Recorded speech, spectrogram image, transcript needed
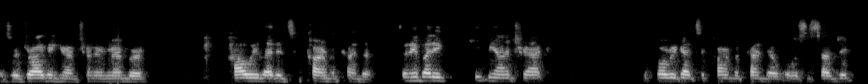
as we're driving here, I'm trying to remember how we led into karma kanda. Does anybody keep me on track? Before we got to karma kanda, what was the subject?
